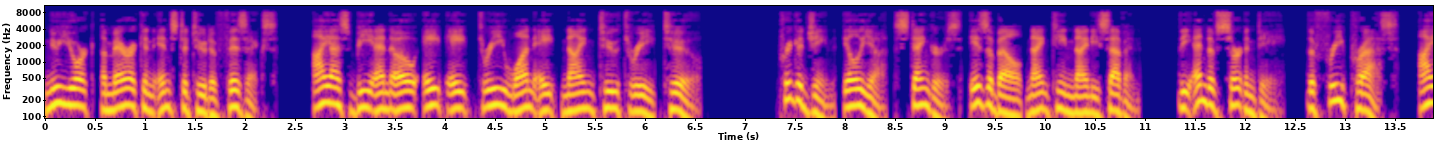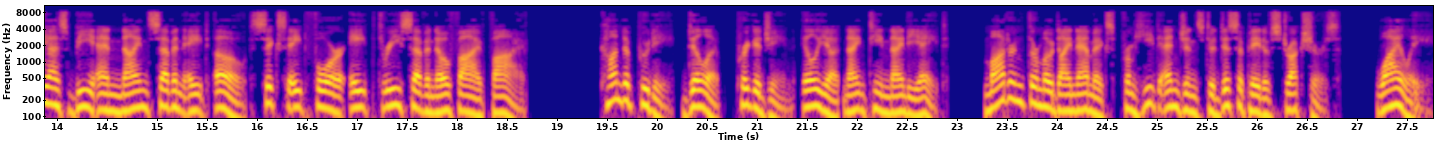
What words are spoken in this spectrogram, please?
New York, American Institute of Physics. ISBN 0-88318-923-2. Prigogine, Ilya, Stengers, Isabelle 1997. The End of Certainty. The Free Press. ISBN 978 0 684 83705 5. Kondepudi, Dilip, Prigogine, Ilya 1998. Modern Thermodynamics, From Heat Engines to Dissipative Structures. Wiley.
